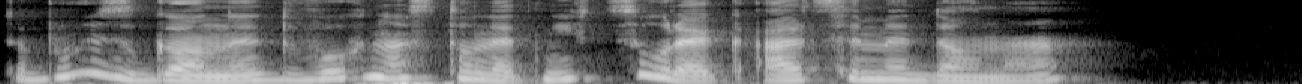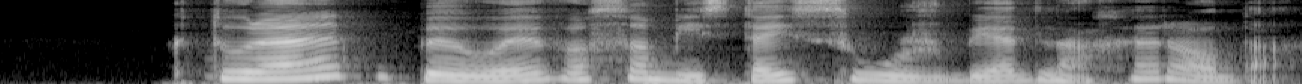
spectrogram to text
to były zgony dwóch nastoletnich córek Alcymedona, które były w osobistej służbie dla Heroda.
